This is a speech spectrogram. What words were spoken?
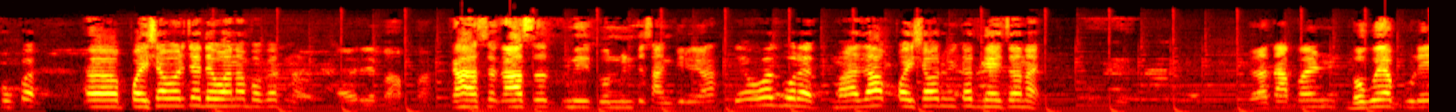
फुक अं, पैशावरच्या देवांना बघत नाही. अरे बापा. का असं का असं? तुम्ही दोन मिनिटं सांगतील का? देवच बोलत माझा पैशावर विकत घ्यायचा नाही. तर आता आपण बघूया पुढे.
